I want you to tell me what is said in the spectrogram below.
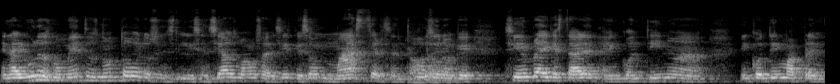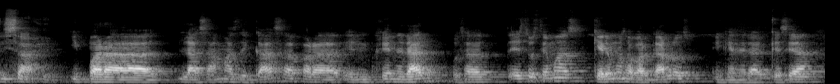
en algunos momentos no todos los licenciados vamos a decir que son másters en todo, sino que siempre hay que estar en, en, continua, en continuo aprendizaje. Y para las amas de casa, para en general, o sea, estos temas queremos abarcarlos en general, que sea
